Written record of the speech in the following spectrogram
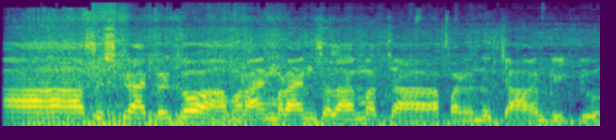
Ah, subscriber ko, ah, maraming maraming salamat sa panonood sa aking video.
